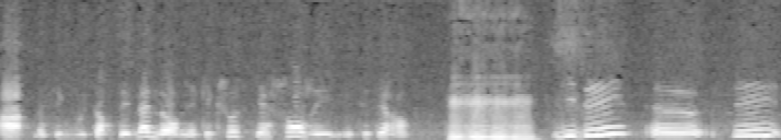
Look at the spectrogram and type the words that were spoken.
ah, bah, c'est que vous sortez de la norme, il y a quelque chose qui a changé, etc. Hum, hum, hum. L'idée, euh, c'est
